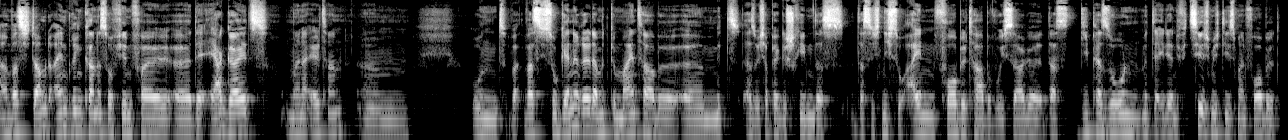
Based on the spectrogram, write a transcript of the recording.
Ähm, was ich damit einbringen kann, ist auf jeden Fall äh, der Ehrgeiz meiner Eltern. Ähm, und was ich so generell damit gemeint habe, äh, mit, also ich habe ja geschrieben, dass, dass ich nicht so ein Vorbild habe, wo ich sage, dass die Person, mit der identifiziere ich mich, die ist mein Vorbild.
